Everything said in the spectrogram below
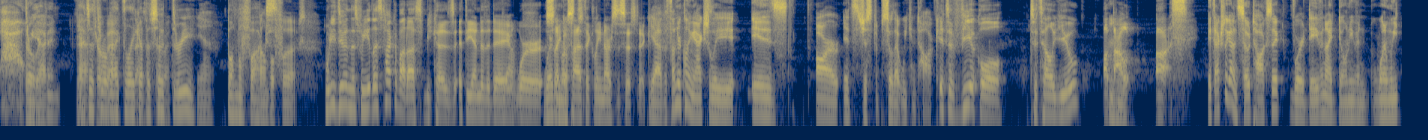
Wow. Throwback. Yeah, That's a throwback. throwback to like episode throwback. three. Yeah, Bumblefucks. bumble fucks. What are you doing this week? Let's talk about us because at the end of the day, Yeah. we're, We're the most- psychopathically narcissistic. Yeah, the Thundercling actually is our. It's just so that we can talk. It's a vehicle to tell you about Mm-hmm. us. It's actually gotten so toxic where Dave and I don't even when we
